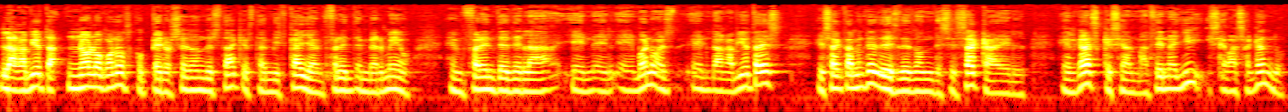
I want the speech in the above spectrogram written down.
la Gaviota no lo conozco, pero sé dónde está, que está en Vizcaya, enfrente, en Bermeo, enfrente de la... En, bueno, en la Gaviota es exactamente desde donde se saca el, el, gas que se almacena allí y se va sacando.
